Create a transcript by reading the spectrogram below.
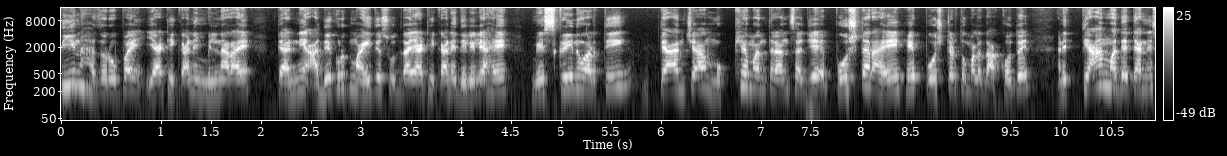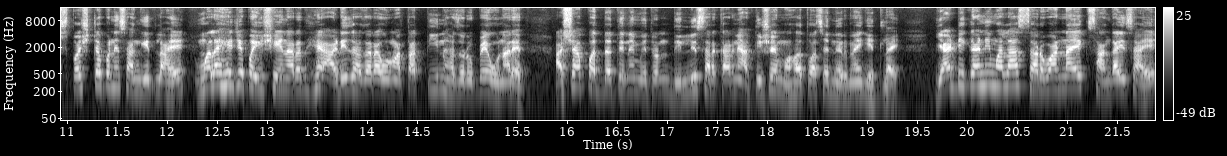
तीन हजार रुपये या ठिकाणी मिळणार आहे. त्यांनी अधिकृत माहितीसुद्धा या ठिकाणी दिलेली आहे. मी स्क्रीनवरती त्यांच्या मुख्यमंत्र्यांचं जे पोस्टर आहे हे पोस्टर तुम्हाला दाखवतोय. आणि त्यामध्ये त्यांनी स्पष्टपणे सांगितलं आहे तुम्हाला हे जे पैसे येणार आहेत हे अडीच हजारावरून आता तीन हजार रुपये होणार आहेत. अशा पद्धतीने मित्रांनो दिल्ली सरकारने अतिशय महत्त्वाचा निर्णय घेतला आहे या ठिकाणी मला सर्वांना एक सांगायचं आहे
